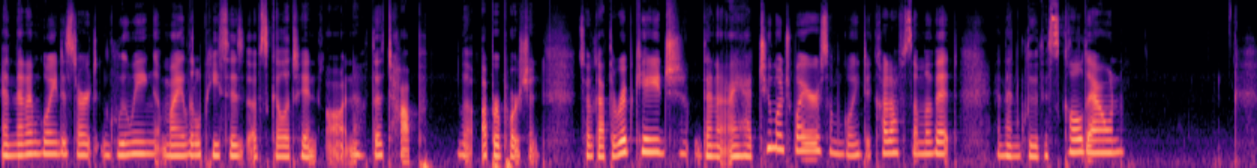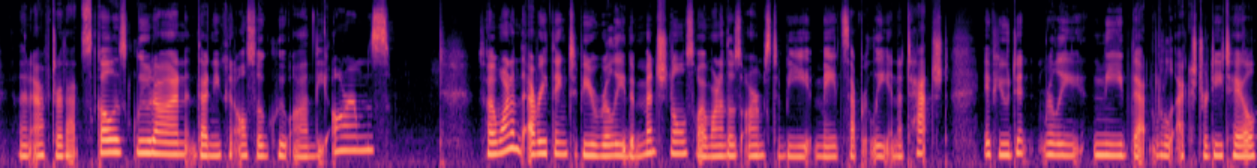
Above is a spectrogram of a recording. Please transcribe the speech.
and then I'm going to start gluing my little pieces of skeleton on the top, the upper portion. So I've got the rib cage, then I had too much wire, so I'm going to cut off some of it and then glue the skull down. And then after that skull is glued on, then you can also glue on the arms. So I wanted everything to be really dimensional, so I wanted those arms to be made separately and attached. If you didn't really need that little extra detail,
